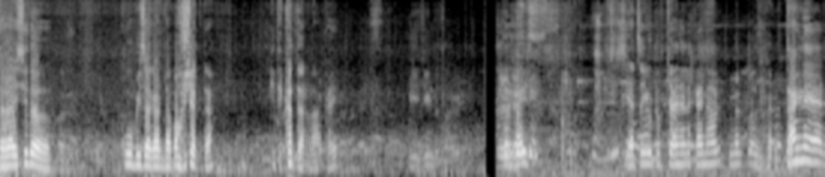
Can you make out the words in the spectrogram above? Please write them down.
तर गाईस इथं कुबीचा गड्डा पाहू शकता. किती खतरनाक आहे. तर गाईस याचं युट्यूब चॅनल काय नाव? सांग ना यार.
